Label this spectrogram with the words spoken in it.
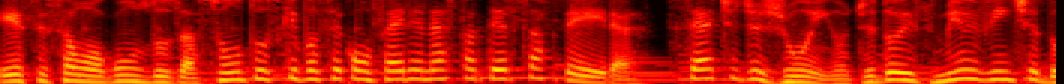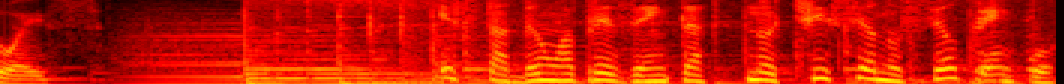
Esses são alguns dos assuntos que você confere nesta terça-feira, 7 de junho de 2022. Estadão apresenta Notícia no seu tempo.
